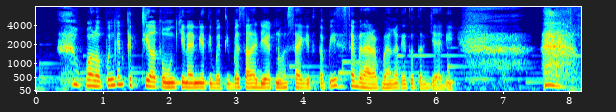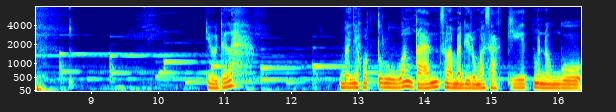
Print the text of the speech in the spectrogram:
Walaupun kan kecil kemungkinannya tiba-tiba salah diagnosa gitu tapi saya berharap banget itu terjadi. Ya udahlah. Banyak waktu luang kan selama di rumah sakit menunggu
